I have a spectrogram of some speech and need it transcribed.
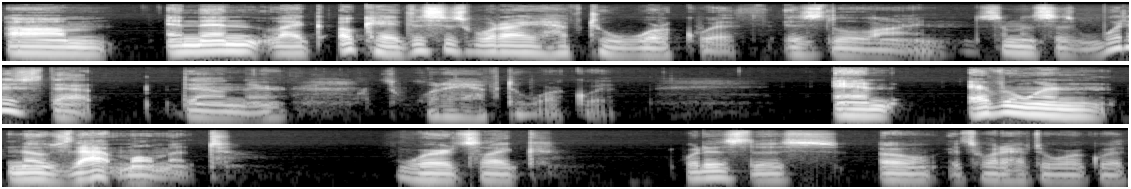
Um, and then, like, okay, this is what I have to work with, is the line. Someone says, What is that down there? It's what I have to work with. And everyone knows that moment where it's like, What is this? Oh, it's what I have to work with.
